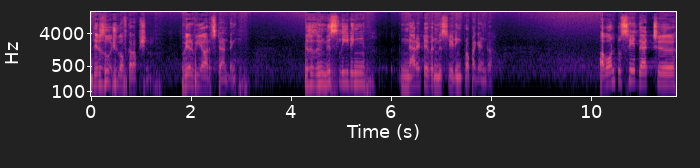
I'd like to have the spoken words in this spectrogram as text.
There is no issue of corruption where we are standing. This is a misleading narrative and misleading propaganda. I want to say that uh,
